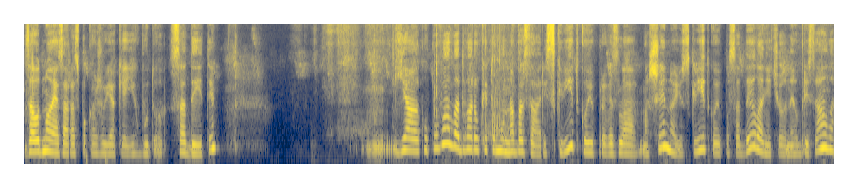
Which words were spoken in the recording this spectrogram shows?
Заодно я зараз покажу, як я їх буду садити. Я купувала два роки тому на базарі з квіткою, привезла машиною з квіткою, посадила, нічого не обрізала.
